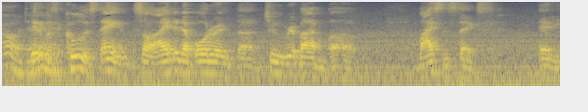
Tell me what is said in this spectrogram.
Oh, damn. then it was the coolest thing so i ended up ordering uh, two ribeye uh, bison steaks eddie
